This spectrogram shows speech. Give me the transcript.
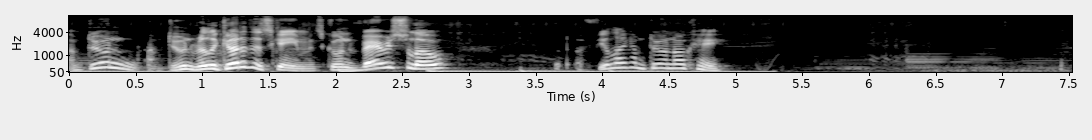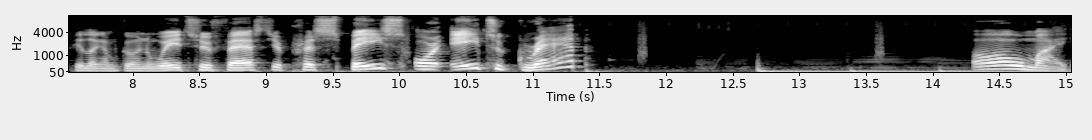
I'm doing I'm doing really good at this game. It's going very slow. But I feel like I'm doing okay. I feel like I'm going way too fast You Press space or A to grab? Oh my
